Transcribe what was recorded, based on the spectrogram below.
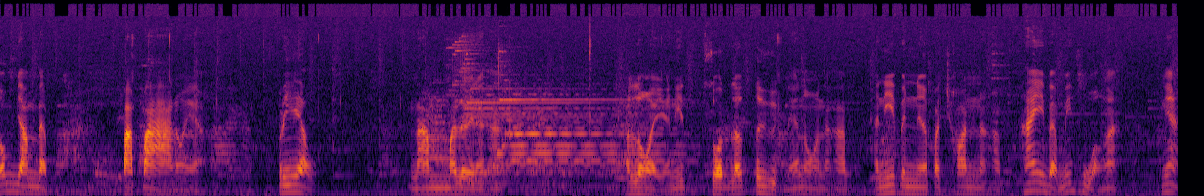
ต้มยำแบบ ป่าๆหน่อยอะเปรี้ยวนำมาเลยนะฮะอร่อย อันนี้สดแล้วตื่นแน่นอนนะครับ อันนี้เป็นเนื้อปลาช่อนนะครับ ให้แบบไม่ห่วงอะ่ะ เนี่ย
